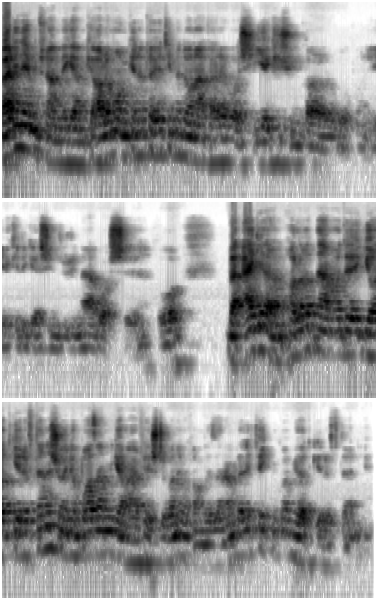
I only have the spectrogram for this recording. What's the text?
ولی نمی‌تونم بگم که حالا ممکنه تو یه تیم دو نفره باشی یکیش این کارا رو بکنه یکی دیگه اینجوری نباشه خب؟ و اگرم حالا مورد یاد گرفتنش و اینا بازم میگم حرف اشتباه نمی‌خوام بزنم ولی فکر می‌کنم یاد گرفتنیه.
